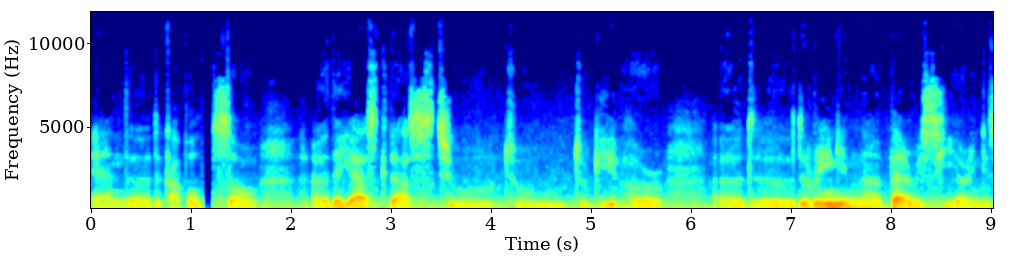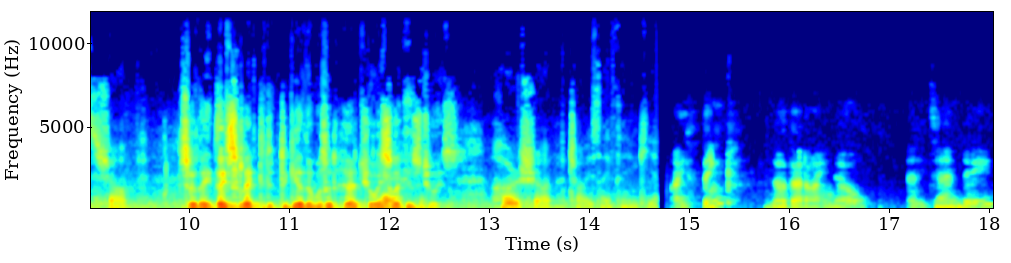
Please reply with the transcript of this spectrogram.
and uh, the couple. So uh, they asked us to, to, to give her uh, the, the ring in uh, Paris here in this shop. So they, they selected it together. Was it her choice or his choice? Her cho- choice, I think, yeah. I think, not that I know. And 10 days?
